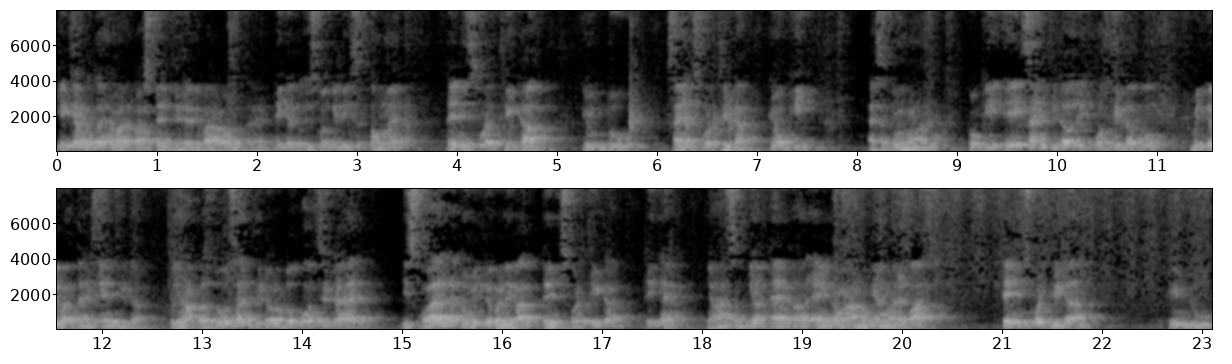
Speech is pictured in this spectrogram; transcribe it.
ये क्या होता है? हमारे पास टेन थीटा के बराबर होता है, ठीक है? तो इसको क्या लिख सकता हूँ मैं? Tan square theta into sine square theta क्योंकि ऐसा क्यों हुआ है? क्योंकि एक साइन थीटा और एक कॉस थीटा को मिलकर बनता है टेन थीटा तो यहाँ पर दो साइन थीटा और दो कॉस थीटा है। स्क्वायर है तो मिलकर बनेगा टेन स्क्वायर थीटा ठीक है? यहाँ से हो गया एम और एन का मान हो गया हमारे पास tan square theta into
